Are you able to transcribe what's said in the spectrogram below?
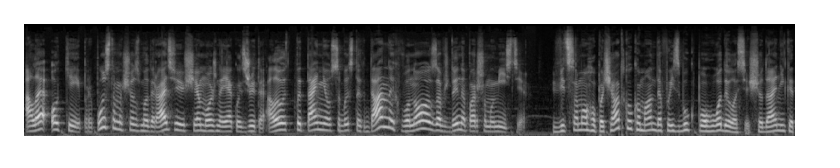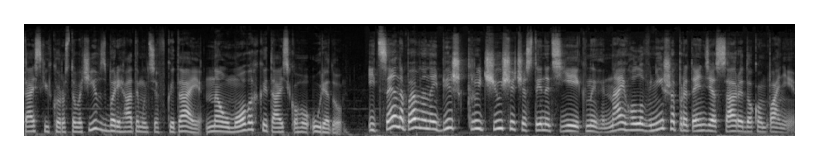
Але окей, припустимо, що з модерацією ще можна якось жити, але от питання особистих даних воно завжди на першому місці. Від самого початку команда Facebook погодилася, що дані китайських користувачів зберігатимуться в Китаї на умовах китайського уряду. І це, напевно, найбільш кричуща частина цієї книги, найголовніша претензія Сари до компанії.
